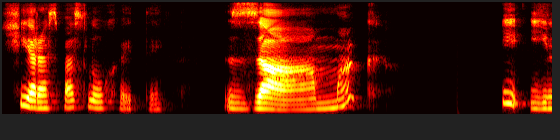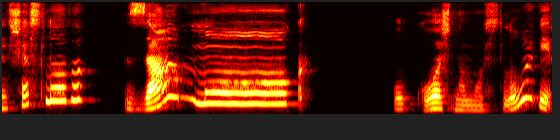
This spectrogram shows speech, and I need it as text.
Ще раз послухайте. Замок і інше слово замок. У кожному слові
